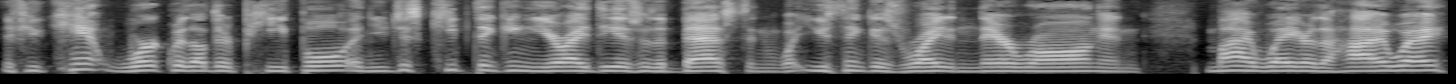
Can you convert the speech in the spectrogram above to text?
if you can't work with other people and you just keep thinking your ideas are the best and what you think is right and they're wrong and my way or the highway,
